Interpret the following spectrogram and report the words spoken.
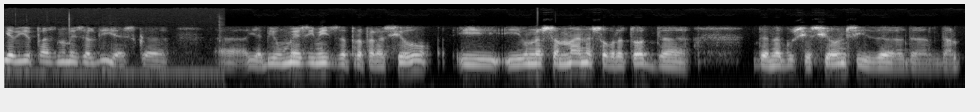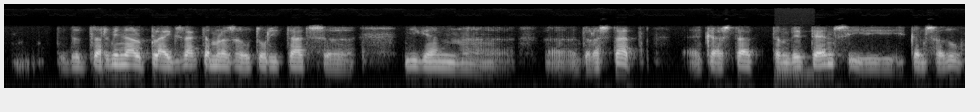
hi havia pas només el dia, és que uh, hi havia un mes i mig de preparació i, i una setmana, sobretot, de, de negociacions i de, de, del, de determinar el pla exacte amb les autoritats, eh, diguem, eh, eh, de l'Estat, eh, que ha estat també tens i cansador.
